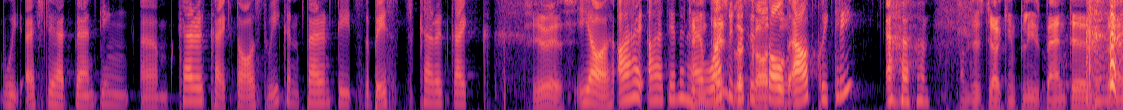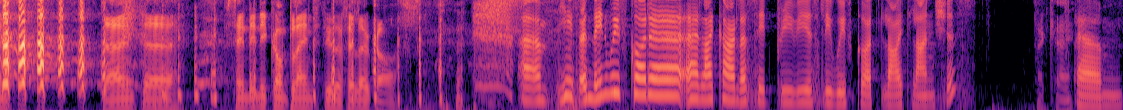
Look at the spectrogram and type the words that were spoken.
we actually had banting um, carrot cake last week, and apparently it's the best carrot cake. Serious. Yeah, I I didn't, have Didn't one taste like because it sold out quickly. I'm just joking. Please banter. Don't, don't uh, send any complaints to the fellow cast. Um, yes, and then we've got a, uh, like Carla said previously, we've got light lunches. Okay. Um,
